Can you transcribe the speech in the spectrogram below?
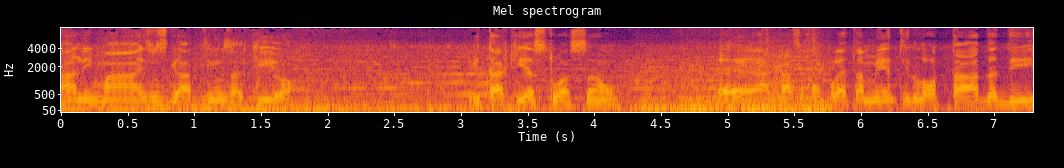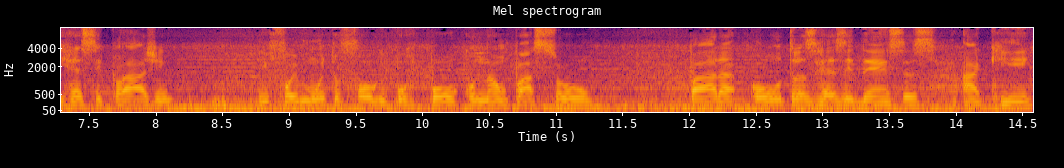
animais, os gatinhos aqui, ó. E tá aqui a situação. É a casa completamente lotada de reciclagem e foi muito fogo e por pouco não passou para outras residências aqui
